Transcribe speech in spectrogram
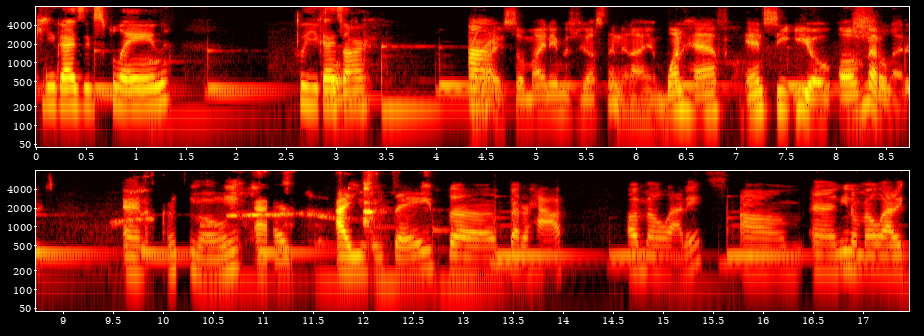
can you guys explain who you guys are? All right, so my name is Justin, and I am one half and CEO of Metal Addict. And I'm Simone, as I usually say, the better half of Metal Addict. Um, and you know, Metal Addict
